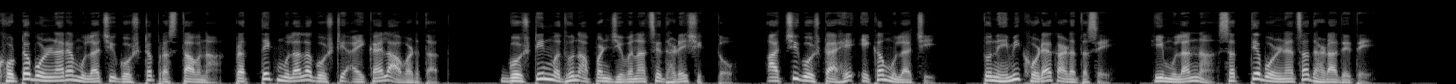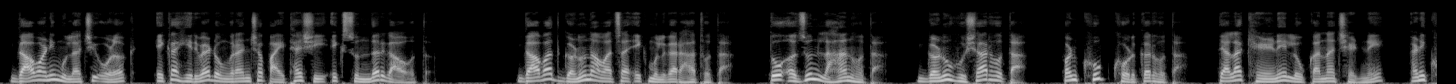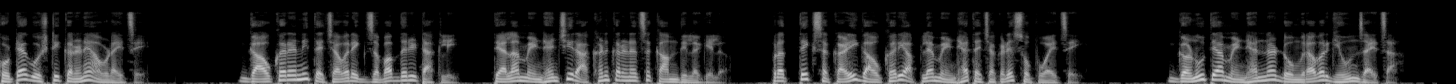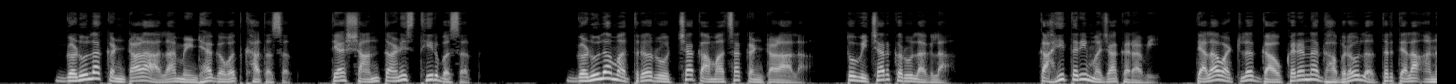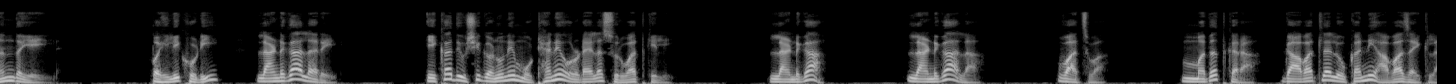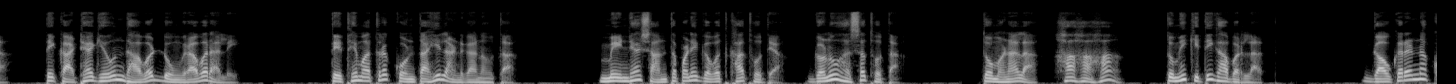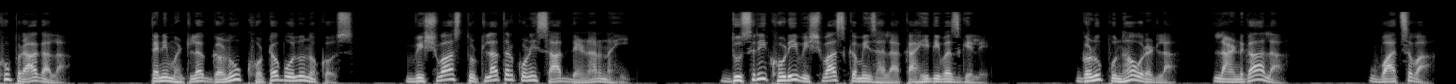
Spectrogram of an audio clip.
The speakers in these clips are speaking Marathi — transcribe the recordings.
खोटं बोलणाऱ्या मुलाची गोष्ट प्रस्तावना. प्रत्येक मुलाला गोष्टी ऐकायला आवडतात. गोष्टींमधून आपण जीवनाचे धडे शिकतो. आजची गोष्ट आहे एका मुलाची. तो नेहमी खोड्या काढत असे. ही मुलांना सत्य बोलण्याचा धडा देते. गाव आणि मुलाची ओळख एका हिरव्या डोंगरांच्या पायथ्याशी एक सुंदर गाव होतं. गावात गणू नावाचा एक मुलगा राहत होता. तो अजून लहान होता. गणू हुशार होता पण खूप खोडकर होता. त्याला खेळणे लोकांना छेडणे आणि खोट्या गोष्टी करणे आवडायचे. गावकऱ्यांनी त्याच्यावर एक जबाबदारी टाकली. त्याला मेंढ्यांची राखण करण्याचं काम दिलं गेलं. प्रत्येक सकाळी गावकरी आपल्या मेंढ्या त्याच्याकडे सोपवायचे. गणू त्या मेंढ्यांना डोंगरावर घेऊन जायचा. गणूला कंटाळा आला मेंढ्या गवत खात असत. त्या शांत आणि स्थिर बसत. गणूला मात्र रोजच्या कामाचा कंटाळा आला. तो विचार करू लागला. काहीतरी मजा करावी. त्याला वाटलं गावकऱ्यांना घाबरवलं तर त्याला आनंद येईल. पहिली खोडी लांडगा आला रे. एका दिवशी गणूने मोठ्याने ओरडायला सुरुवात केली. लांडगा लांडगा आला. वाचवा. मदत करा. गावातल्या लोकांनी आवाज ऐकला. ते काठ्या घेऊन धावत डोंगरावर आले. तेथे मात्र कोणताही लांडगा नव्हता. मेंढ्या शांतपणे गवत खात होत्या. गणू हसत होता. तो म्हणाला हा हा हा. तुम्ही किती घाबरलात. गावकऱ्यांना खूप राग आला. त्यांनी म्हटलं गणू खोटं बोलू नकोस. विश्वास तुटला तर कोणी साथ देणार नाही. दुसरी खोडी विश्वास कमी झाला काही दिवस गेले. गणू पुन्हा ओरडला लांडगा आला. वाचवा.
